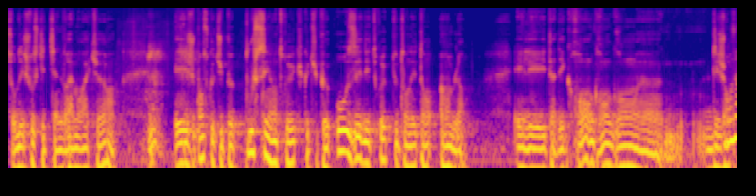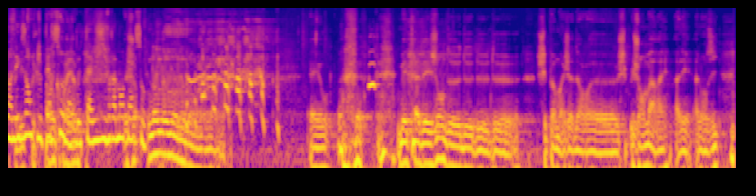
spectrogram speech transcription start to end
sur des choses qui te tiennent vraiment à cœur. Et je pense que tu peux pousser un truc, que tu peux oser des trucs tout en étant humble. Et tu as des grands, grands, grands. Euh, des gens. On veut un exemple perso, là, de ta vie vraiment perso. non, non, non, non. non, Eh oh. Mais t'as des gens de, de, de, je sais pas moi, j'adore euh, Jean Marais. Allez, allons-y. Mmh.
